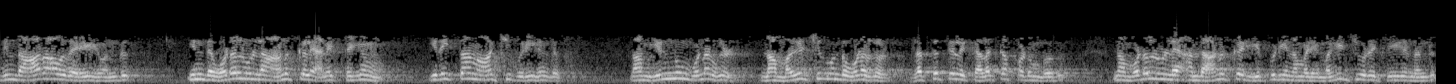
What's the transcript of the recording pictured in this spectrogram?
இந்த ஆறாவது அறிவு வந்து இந்த உடல் உள்ள அணுக்களை அனைத்தையும் இதைத்தான் ஆட்சி புரிகின்றது. நாம் எண்ணும் உணர்வுகள் நாம் மகிழ்ச்சி கொண்ட உணர்வுகள் ரத்தத்தில் கலக்கப்படும் போது நம் உடல் உள்ள அந்த அணுக்கள் எப்படி நம்மளை மகிழ்ச்சியுட செய்கின்றது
